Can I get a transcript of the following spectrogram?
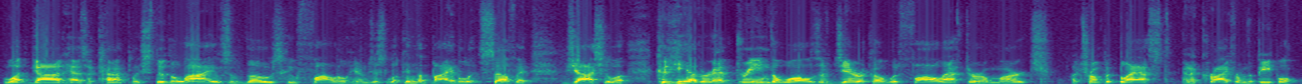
what God has accomplished through the lives of those who follow him. Just look in the Bible itself at Joshua. Could he ever have dreamed the walls of Jericho would fall after a march, a trumpet blast, and a cry from the people?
